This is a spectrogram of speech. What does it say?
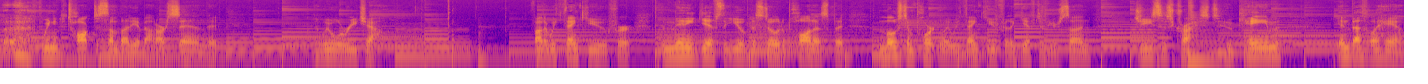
if we need to talk to somebody about our sin, that, that we will reach out. Father, we thank you for the many gifts that you have bestowed upon us, but most importantly, we thank you for the gift of your Son, Jesus Christ, who came in Bethlehem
